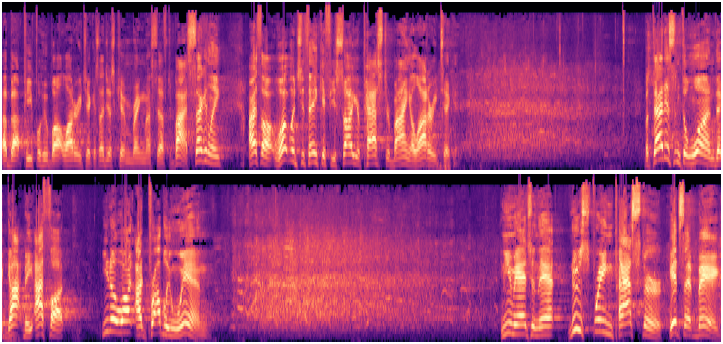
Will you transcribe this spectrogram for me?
about people who bought lottery tickets. I just couldn't bring myself to buy. Secondly, I thought, what would you think if you saw your pastor buying a lottery ticket? but that isn't the one that got me. I thought, you know what? I'd probably win. Can you imagine that? New Spring pastor hits it big.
